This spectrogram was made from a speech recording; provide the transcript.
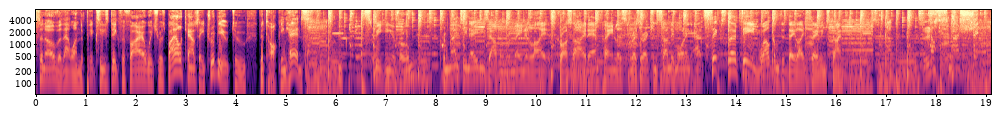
Bossa that one, the Pixies Dig for Fire, which was by all accounts a tribute to the Talking Heads. Speaking of whom, from 1980's album Remain in Light, it's Cross-Eyed and Painless, Resurrection Sunday morning at 6.13. Welcome to Daylight Savings Time. Lost my shit.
